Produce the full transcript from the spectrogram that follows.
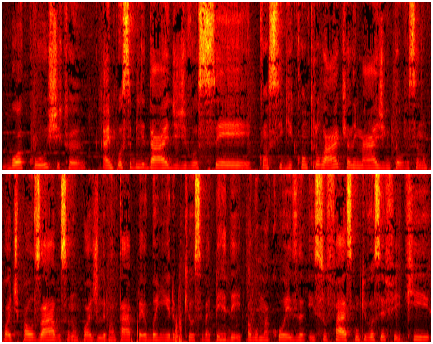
boa acústica, a impossibilidade de você conseguir controlar aquela imagem, então você não pode pausar, você não pode levantar para ir ao banheiro porque você vai perder alguma coisa. Isso faz com que você fique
